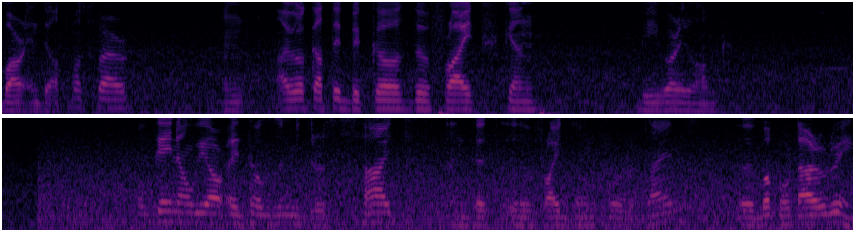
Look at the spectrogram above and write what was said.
bar in the atmosphere. And I will cut it because the flight can be very long. Okay now we are 8000 meters height and that's a flight zone for the planes. Uh, Bob what are you doing?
